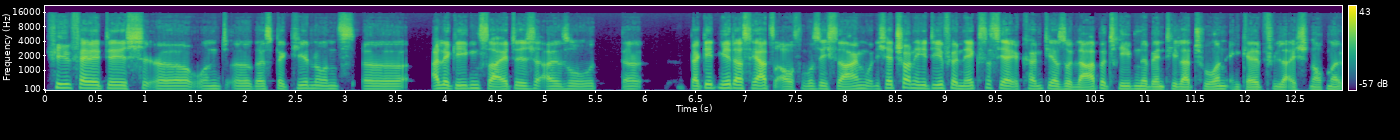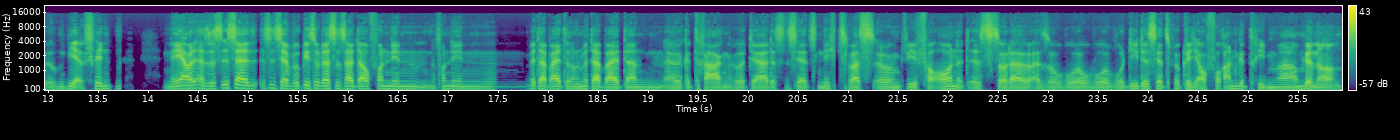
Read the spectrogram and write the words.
vielfältig und respektieren uns alle gegenseitig. Also da, da geht mir das Herz auf, muss ich sagen. Und ich hätte schon eine Idee für nächstes Jahr. Ihr könnt ja solarbetriebene Ventilatoren in Gelb vielleicht nochmal irgendwie erfinden. Nee, aber also es ist ja, es ist ja wirklich so, dass es halt auch von den, von den Mitarbeiterinnen und Mitarbeitern äh, getragen wird. Ja, das ist jetzt nichts, was irgendwie verordnet ist oder also wo, wo, wo die das jetzt wirklich auch vorangetrieben haben. Genau.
